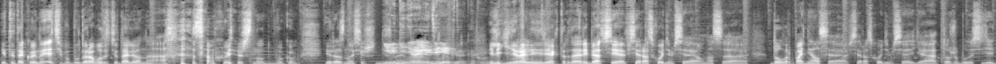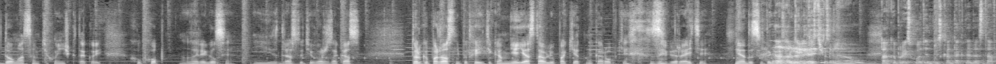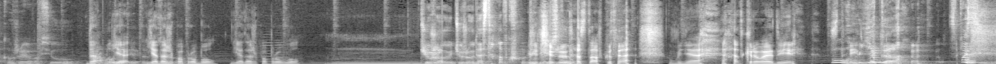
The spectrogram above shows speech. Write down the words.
и ты такой, ну я типа буду работать удаленно, а сам ходишь с ноутбуком и разносишь. Или знаю, генеральный директор какого-нибудь. Или генеральный директор, да. Ребят, все, все расходимся, у нас э, доллар поднялся, все расходимся, я тоже буду сидеть дома, а сам тихонечко такой хоп-хоп, зарегался. И здравствуйте, ваш заказ. Только, пожалуйста, не подходите ко мне, я оставлю пакет на коробке, забирайте. Не надо На самом сфотографировать. деле, дядю. действительно, так и происходит. Бесконтактная доставка уже вовсю Да, работает. я, это я даже попробовал. Я даже попробовал. Чужую, чужую доставку. Чужую доставку, да. У меня открываю дверь. О, еда! Спасибо.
